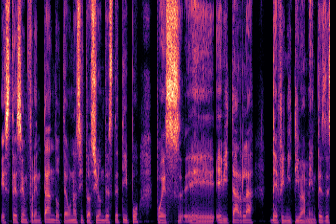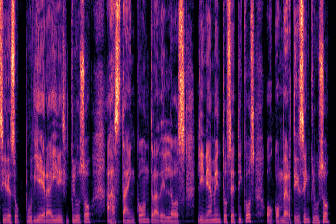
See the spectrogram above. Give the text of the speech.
estés enfrentándote a una situación de este tipo, pues eh, evitarla definitivamente. Es decir, eso pudiera ir incluso hasta en contra de los lineamientos éticos o convertirse incluso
